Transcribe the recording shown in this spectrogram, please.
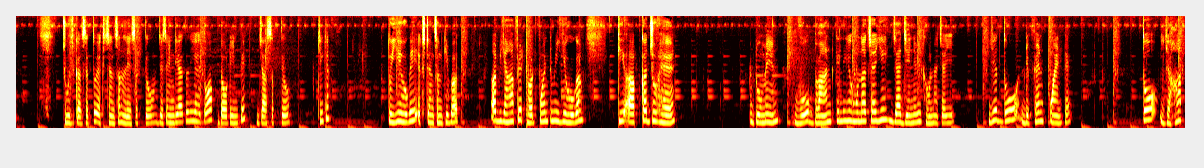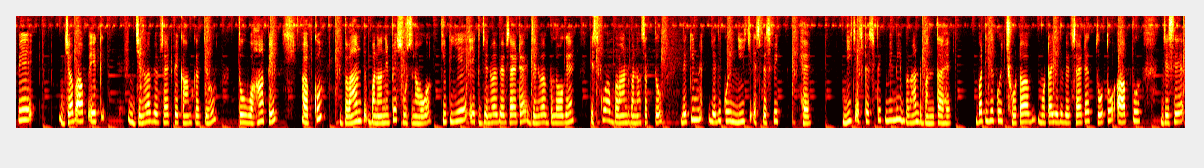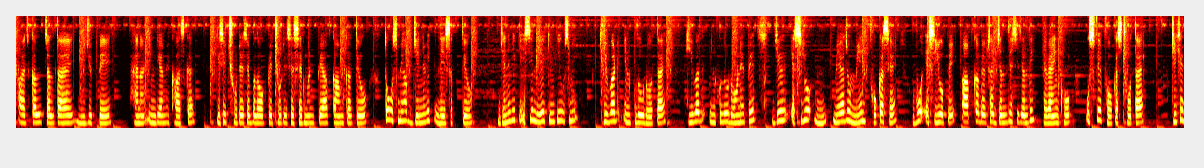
चूज़ कर सकते हो एक्सटेंशन ले सकते हो। जैसे इंडिया के लिए है तो आप डॉट इन पे जा सकते हो, ठीक है? तो ये हो गई एक्सटेंशन की बात। अब यहाँ पे थर्ड पॉइंट में ये होगा कि आपका जो है डोमेन वो ब्रांड के लिए होना चाहिए या जेनेरिक होना चाहिए? ये दो डिफरेंट पॉइंट है। तो यहाँ पे जब आप एक जनरल वेबसाइट पे काम करते हो तो वहाँ पे आपको ब्रांड बनाने पे सोचना होगा। क्योंकि ये एक जनरल वेबसाइट है जनरल ब्लॉग है, इसको आप ब्रांड बना सकते हो। लेकिन यदि कोई नीच स्पेसिफिक है नीच स्पेसिफिक में भी ब्रांड बनता है बट ये कोई छोटा मोटा यदि वेबसाइट है तो तो आप जैसे आजकल चलता है म्यूज़िक पे, है ना इंडिया में खासकर, किसी छोटे से ब्लॉग पे, छोटे से सेगमेंट पे आप काम करते हो तो उसमें आप जेनेरिक ले सकते हो। जेनेरिक इसीलिए क्योंकि उसमें कीवर्ड इंक्लूड होता है। कीवर्ड इंक्लूड होने पे ये एस मेरा जो मेन फोकस है, वो एसईओ पे, आपका वेबसाइट जल्दी से जल्दी रैंक हो, उस पर फोकस्ड होता है। ठीक है?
